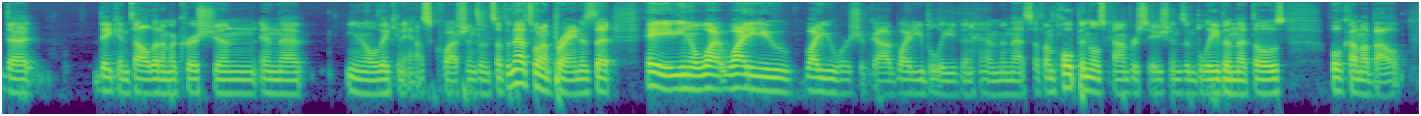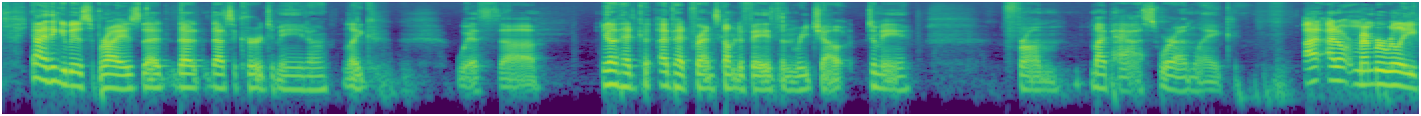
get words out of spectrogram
that they can tell that I'm a Christian and that you know they can ask questions and stuff. And that's what i'm praying is that hey you know why why do you why do you worship god? Why do you believe in him and that stuff? I'm hoping those conversations and believing that those will come about. Yeah, I think you'd be surprised that that that's occurred to me. You know, like with uh, you know, I've had I've had friends come to faith and reach out to me from my past where I'm like, I, I don't remember really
